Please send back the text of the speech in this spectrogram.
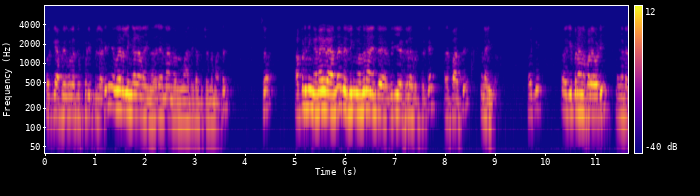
ஓகே அப்படி உங்களுக்கு பிடிப்பில்லாட்டி நீங்கள் வேறு லிங்கால் நாயங்க அதில் நான் ஒரு மாற்று கருத்து சொல்ல மாட்டேன். ஸோ அப்படி நீங்கள் இணைகிறாக இருந்தால் இந்த லிங்க் வந்து நான் இந்த வீடியோ கீழே விட்டுருக்கேன். அதை பார்த்து இணைங்க ஓகே ஓகே இப்போ நாங்கள் பழையபடி எங்களோட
